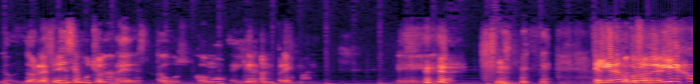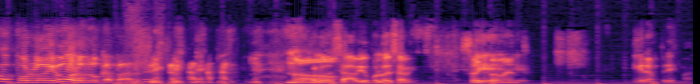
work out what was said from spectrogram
lo, lo referencia mucho en las redes, Agus, como el gran Presman. Eh, El gran por lo de viejo, por lo de gordo, capaz. No, Por lo de sabio, por lo de sabio. exactamente. Eh, gran Presma.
